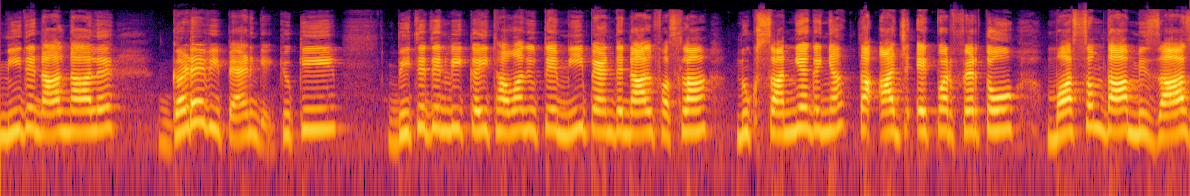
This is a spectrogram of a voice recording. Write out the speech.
ਮੀਂਹ ਦੇ ਨਾਲ-ਨਾਲ ਗੜੇ ਵੀ ਪੈਣਗੇ, ਕਿਉਂਕਿ ਬੀਤੇ ਦਿਨ ਵੀ ਕਈ ਥਾਵਾਂ ਦੇ ਉੱਤੇ ਮੀਂਹ ਪੈਣ ਦੇ ਨਾਲ ਫਸਲਾਂ ਨੁਕਸਾਨੀਆਂ ਗਈਆਂ। ਤਾਂ ਅੱਜ ਇੱਕ ਵਾਰ ਫਿਰ ਤੋਂ ਮੌਸਮ ਦਾ ਮਿਜ਼ਾਜ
